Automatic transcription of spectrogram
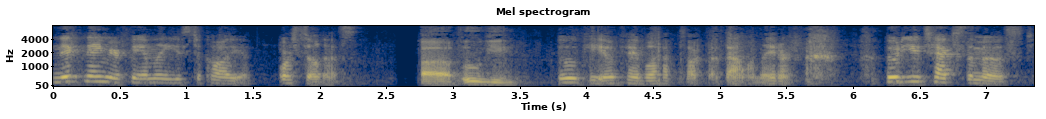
Nickname your family used to call you, or still does. Uh, Oogie. Ookie. Okay, we'll have to talk about that one later. Who do you text the most?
